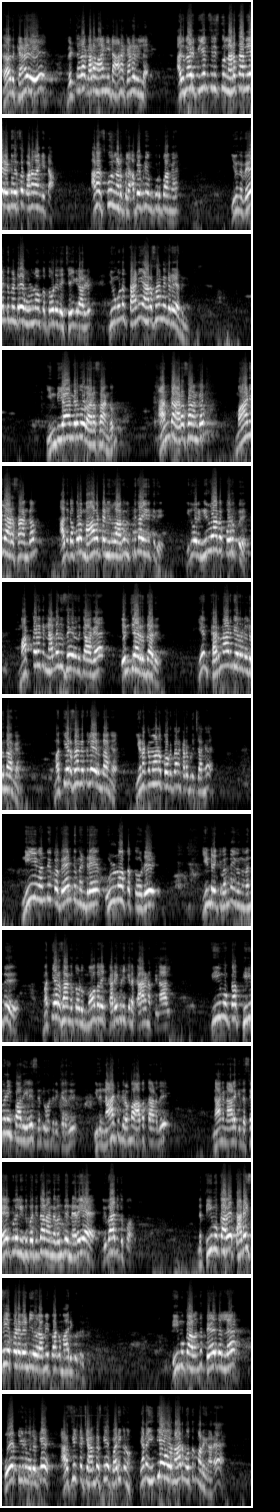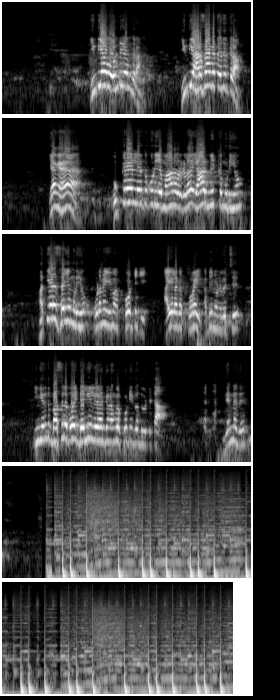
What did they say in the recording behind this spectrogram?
அதாவது கிணறு வெட்டினதா கடன் வாங்கிட்டான். ஆனா கிணறு இல்ல. அது மாதிரி பிஎம்சி ஸ்கூல் நடத்தாமையே ரெண்டு வருஷம் பணம் வாங்கிட்டான். ஆனா ஸ்கூல் நடத்தல. அப்ப எப்படி இவங்க கொடுப்பாங்க? இவங்க வேண்டுமென்றே உள்நோக்கத்தோடு இதை செய்கிறார்கள். இவங்க ஒன்றும் தனி அரசாங்கம் கிடையாதுங்க. இந்தியாங்கிறது ஒரு அரசாங்கம். அந்த அரசாங்கம் மாநில அரசாங்கம் அதுக்கப்புறம் மாவட்ட நிர்வாகம் இப்படிதான் இருக்குது. இது ஒரு நிர்வாக பொறுப்பு. மக்களுக்கு நல்லது செய்யறதுக்காக எம்ஜிஆர் இருந்தாரு. ஏன் கருணாநிதி அவர்கள் இருந்தாங்க? மத்திய அரசாங்கத்திலே இருந்தாங்க. இணக்கமான போக்கத்தான கடைபிடிச்சாங்க நீ வந்து இப்ப வேண்டுமென்றே உள்நோக்கத்தோடு இன்றைக்கு வந்து இவங்க வந்து மத்திய அரசாங்கத்தோடு மோதலை கடைபிடிக்கிற காரணத்தினால் திமுக பிரிவினை பாதையிலே சென்று கொண்டிருக்கிறது. இது நாட்டுக்கு ரொம்ப ஆபத்தானது. நாங்க நாளைக்கு இந்த செயற்குழல் இது பத்தி தான் நாங்க வந்து நிறைய விவாதிக்க போறோம் இந்த திமுகவே தடை செய்யப்பட வேண்டிய ஒரு அமைப்பாக மாறிக்கொண்டிருக்கு. திமுக வந்து தேர்தல்ல போட்டியிடுவதற்கு அரசியல் கட்சி அந்தஸ்தையே பறிக்கணும். ஏன்னா இந்தியா ஒரு நாடு ஒத்துக்க மாட்டேங்கிறானே. இந்தியாவை ஒன்றியம்ங்கிறான். இந்திய அரசாங்கத்தை எதிர்க்கிறான். ஏங்க உக்ரைன்ல இருக்கக்கூடிய மாணவர்களை யார் மீட்க முடியும்? மத்திய அரசு செய்ய முடியும். உடனே இவன் போட்டிக்கு அயலக துறை அப்படின்னு ஒண்ணு வச்சு இங்க இருந்து பஸ்ல போய் டெல்லியில இருக்கிறவங்களை கூட்டிட்டு வந்து விட்டுட்டா. இது என்னது?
